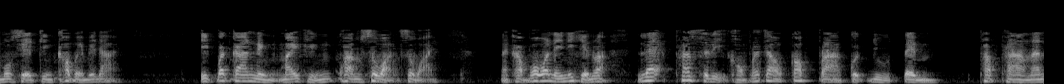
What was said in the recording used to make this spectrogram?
โมเสสจึงเข้าไปไม่ได้ อีกประการหนึ่งหมายถึงความสว่างสวายนะครับ เพราะว่าในนี้เขียนว่า และพระสิริของพระเจ้าก็ปรากฏอยู่เต็มพระพรางนั้น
